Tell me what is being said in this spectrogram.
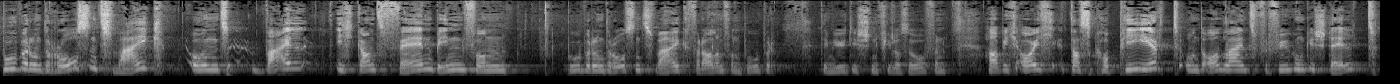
Buber und Rosenzweig. Und weil ich ganz Fan bin von Buber und Rosenzweig, vor allem von Buber, dem jüdischen Philosophen, habe ich euch das kopiert und online zur Verfügung gestellt.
